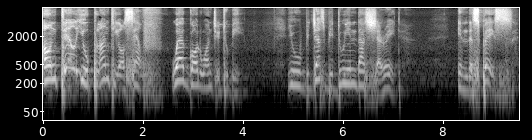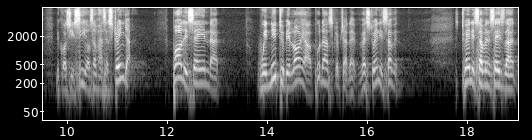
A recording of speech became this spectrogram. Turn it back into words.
Until you plant yourself where God wants you to be, you will be just be doing that charade in the space because you see yourself as a stranger. Paul is saying that we need to be loyal. Put that scripture there, verse 27. 27 says that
